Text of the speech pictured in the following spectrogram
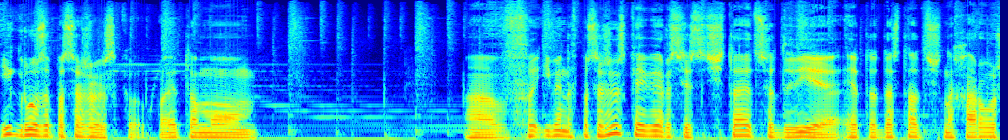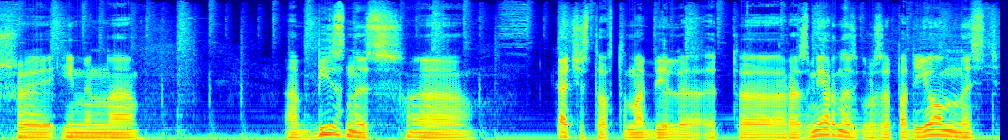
и грузопассажирского. Поэтому а, в, именно в пассажирской версии сочетаются две. Это достаточно хорошее именно а, бизнес качество автомобиля. Это размерность, грузоподъемность,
